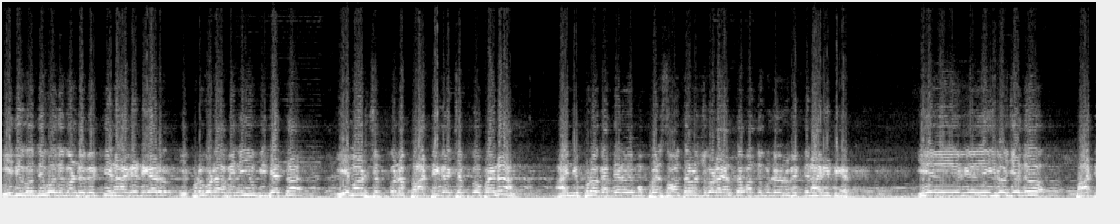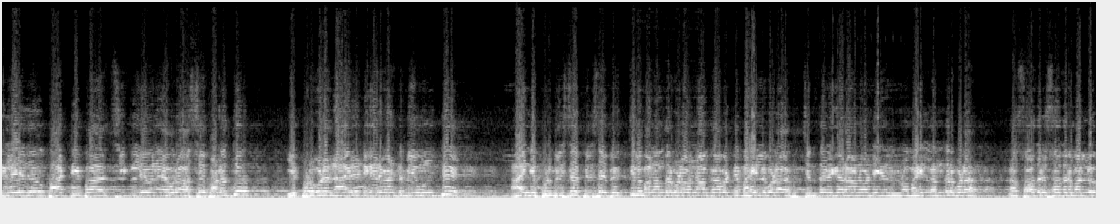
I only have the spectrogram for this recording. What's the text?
ఇది కొద్ది ఒదిగొండే వ్యక్తి నాగిరెడ్డి గారు ఇప్పుడు కూడా వినయం విధేత. ఏ మాట చెప్పుకున్న పార్టీగా చెప్పుకోకపోయినా ఆయన ఇప్పుడు గత ఇరవై ముప్పై సంవత్సరాల నుంచి కూడా ఎంతమంది ఉండే వ్యక్తి నాగిరెడ్డి గారు. ఈరోజు ఈ- ఏదో పార్టీ లేదు పార్టీ సీట్లు లేవని ఎవరో అసూయ పడద్దు ఇప్పుడు కూడా నాగిరెడ్డి గారి వెంట మేము ఉంటే ఆయన ఎప్పుడు పిలిస్తే పిలిచే వ్యక్తులు మనందరూ కూడా ఉన్నాం కాబట్టి మహిళలు కూడా చింతని గారు అవనండి మహిళలందరూ కూడా నా సోదరి సోదరుమల్లు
